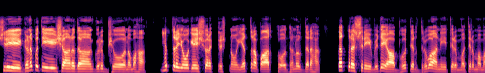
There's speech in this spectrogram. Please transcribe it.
ಶ್ರೀ ಗಣಪತಿ ಶಾರದಾ ಗುರುಭ್ಯೋ ನಮಃ. ಯತ್ರ ಯೋಗೇಶ್ವರ ಕೃಷ್ಣೋ, ಯತ್ರ ಪಾರ್ಥೋ ಧನುರ್ಧರ, ತತ್ರ ಶ್ರೀ ವಿಜಯ ಭೂತಿರ್ಧ್ರುವ ನೀತಿರ್ಮತಿರ್ಮಮ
